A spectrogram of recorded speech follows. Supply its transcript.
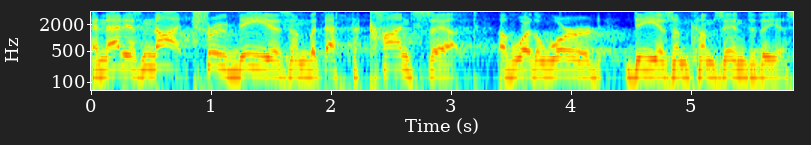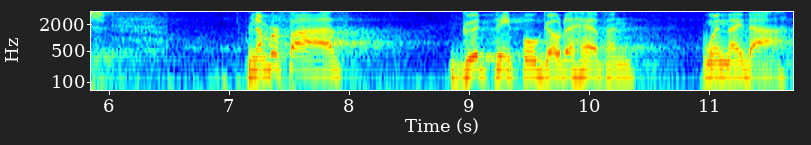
And that is not true deism, but that's the concept of where the word deism comes into this. Number five, good people go to heaven when they die.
